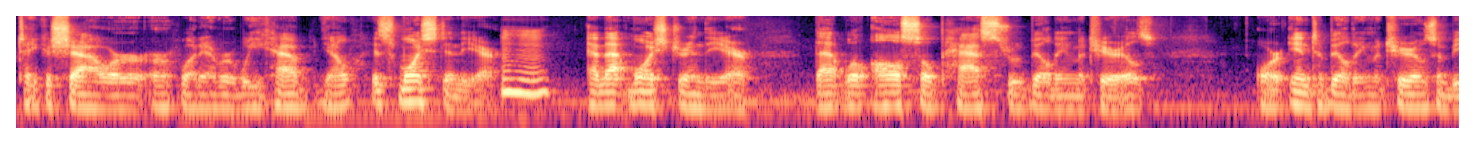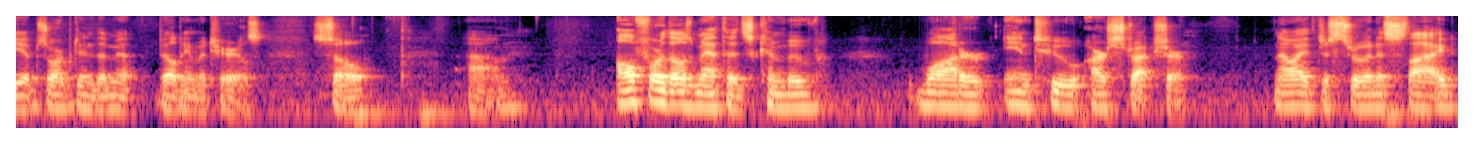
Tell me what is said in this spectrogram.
take a shower or whatever, we have, you know, it's moist in the air. Mm-hmm. And that moisture in the air, that will also pass through building materials or into building materials and be absorbed into the building materials. So um, all four of those methods can move water into our structure. Now I just threw in a slide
